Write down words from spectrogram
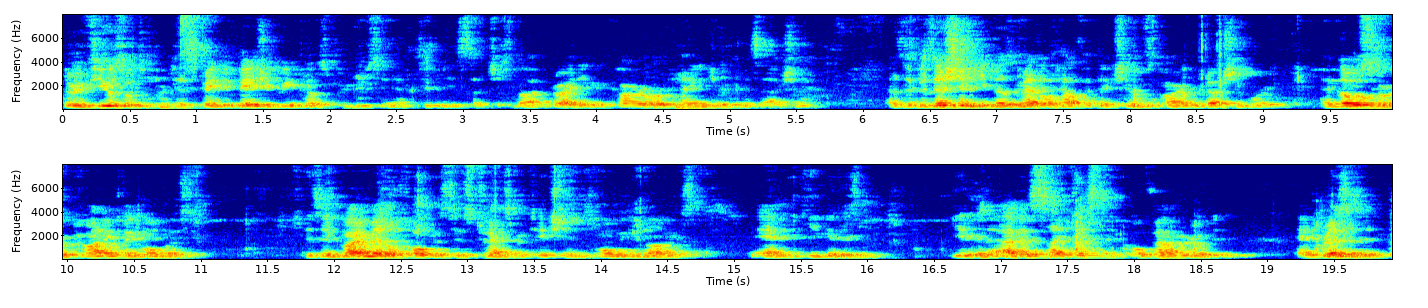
the refusal to participate in major greenhouse producing activities such as not riding a car or a plane during this action. As a physician, he does mental health addictions, harm reduction work, and those who are chronically homeless. His environmental focus is transportation, home economics, and veganism. He is an avid cyclist and co-founder of and resident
